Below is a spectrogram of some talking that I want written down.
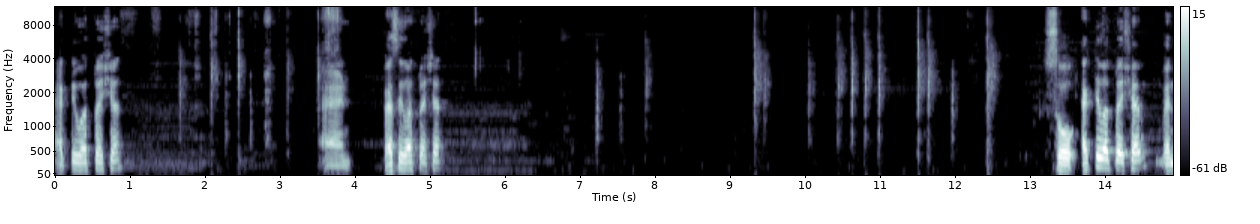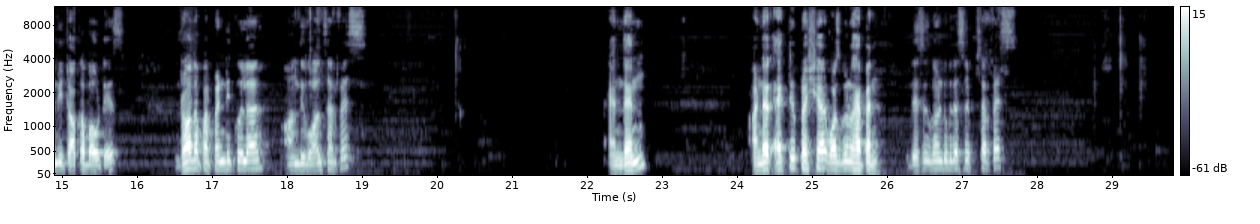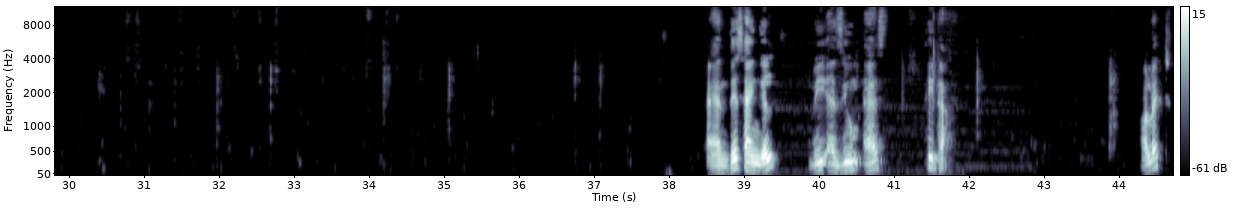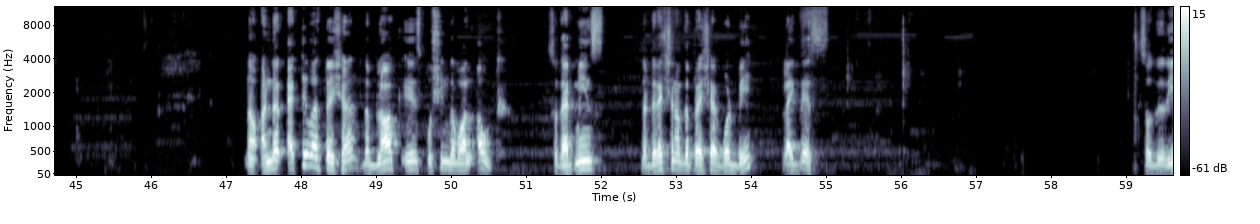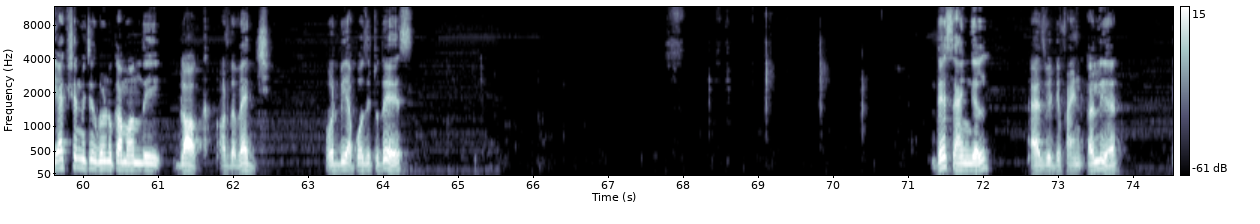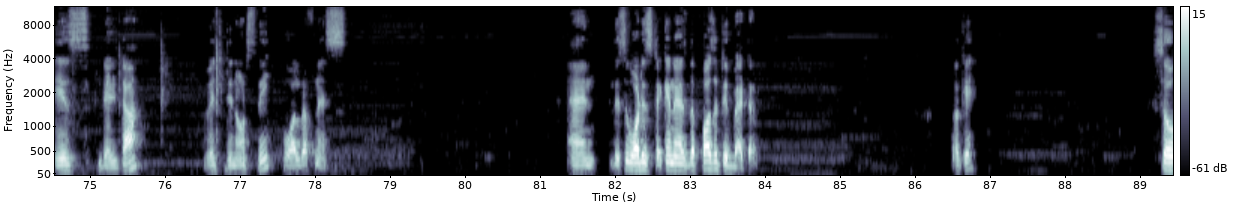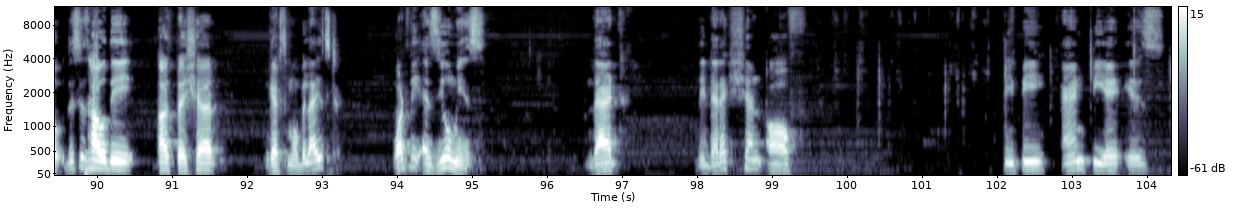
Active earth pressure and passive earth pressure. So, active earth pressure when we talk about is draw the perpendicular on the wall surface and then under active pressure what is going to happen? This is going to be the slip surface and this angle we assume as theta all right. Now, under active earth pressure the block is pushing the wall out. So, that means the direction of the pressure would be like this. So, the reaction which is going to come on the block or the wedge would be opposite to this. This angle as we defined earlier is delta which denotes the wall roughness and this is what is taken as the positive batter. Okay. So, this is how the earth pressure gets mobilized. What we assume is that the direction of PP and PA is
